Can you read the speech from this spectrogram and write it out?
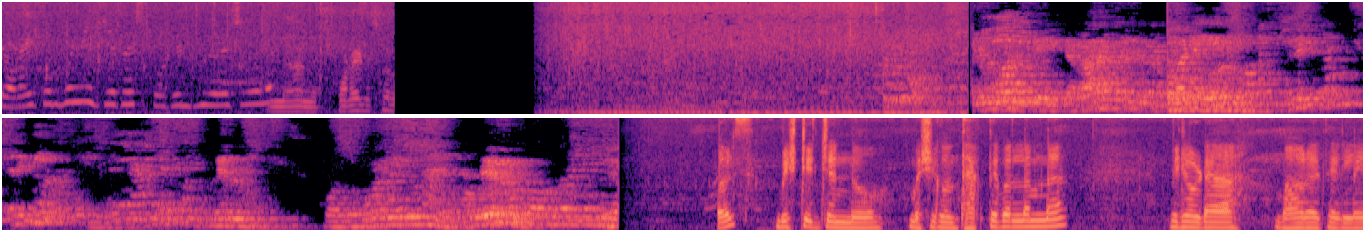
লড়াই করব না যেটা স্পটেড হয়ে আছে না বৃষ্টির জন্য বেশিক্ষণ থাকতে পারলাম না। ভিডিওটা ভালো লাগে থাকলে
